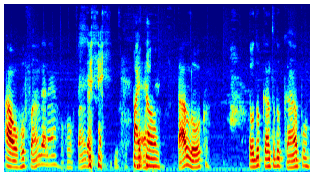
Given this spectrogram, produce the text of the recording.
Ah, o Rufanga, né? O Rufanga Paitão. tá louco. Todo canto do campo.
